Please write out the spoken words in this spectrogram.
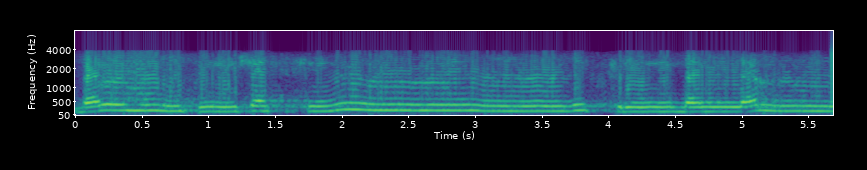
بل هم في شك من ذكري بل لما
